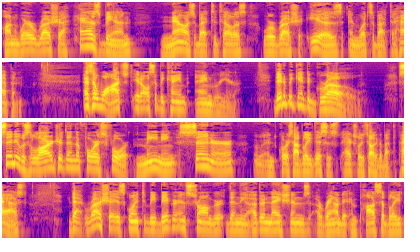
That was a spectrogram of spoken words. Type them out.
on where Russia has been. Now it's about to tell us where Russia is and what's about to happen. As I watched, it also became angrier. Then it began to grow. Soon it was larger than the forest floor, meaning sooner, and of course I believe this is actually talking about the past, that Russia is going to be bigger and stronger than the other nations around it and possibly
